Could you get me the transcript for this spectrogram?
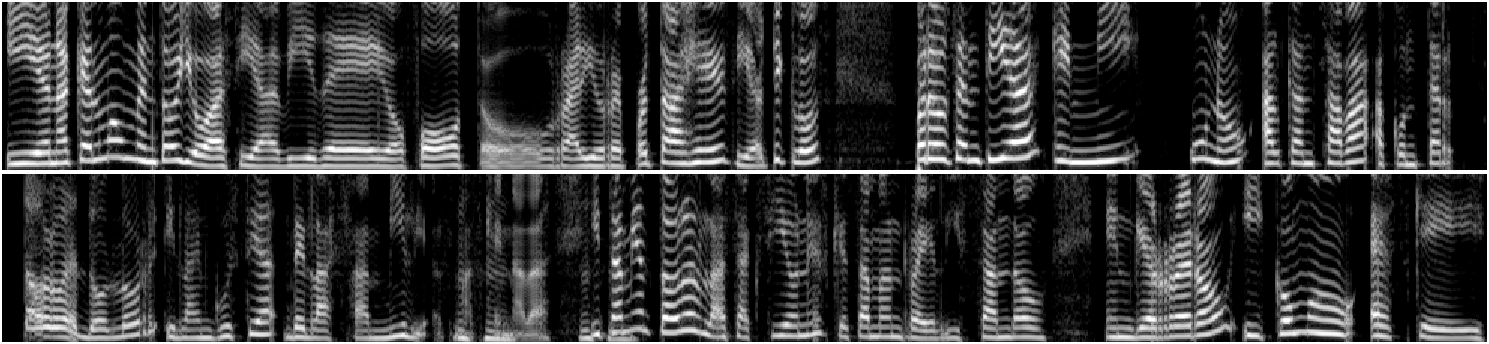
Y en aquel momento yo hacía video, foto, radio reportajes y artículos, pero sentía que ni uno alcanzaba a contar todo el dolor y la angustia de las familias, más que nada. Y también todas las acciones que estaban realizando en Guerrero y cómo es que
